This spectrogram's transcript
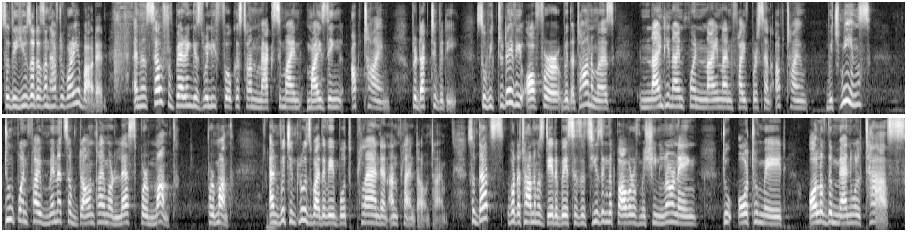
so the user doesn't have to worry about it. And then self-repairing is really focused on maximizing uptime, productivity. So we, today we offer with autonomous 99.995% uptime, which means 2.5 minutes of downtime or less per month, per month, and which includes, by the way, both planned and unplanned downtime. So that's what autonomous database is. It's using the power of machine learning to automate all of the manual tasks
